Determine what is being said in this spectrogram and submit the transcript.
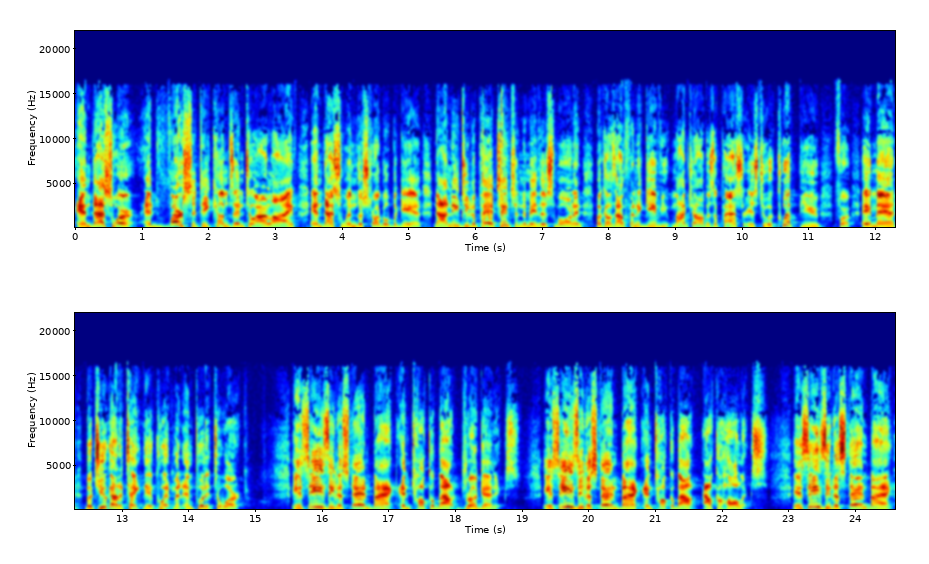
And that's where adversity comes into our life, and that's when the struggle begins. Now, I need you to pay attention to me this morning because I'm going to give you my job as a pastor is to equip you for, amen, but you got to take the equipment and put it to work. It's easy to stand back and talk about drug addicts, it's easy to stand back and talk about alcoholics. It's easy to stand back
